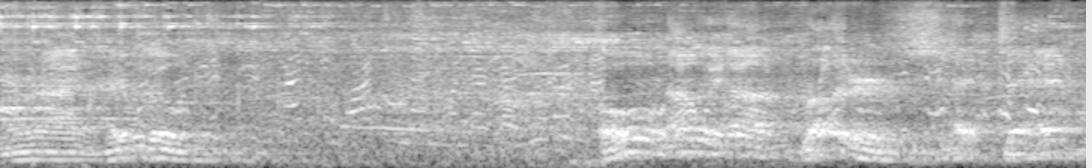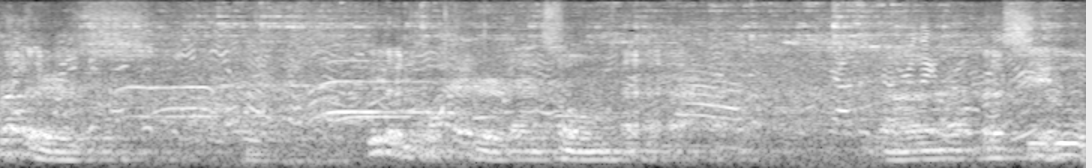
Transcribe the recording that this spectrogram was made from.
All right, here we go. Oh, now we got brothers, head-to-head brothers. Even quieter dance home. uh, let's see who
